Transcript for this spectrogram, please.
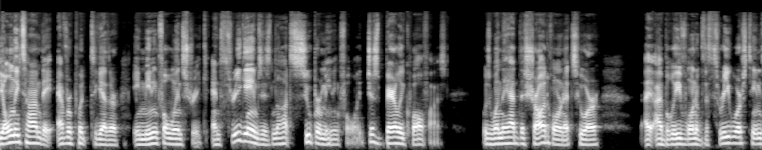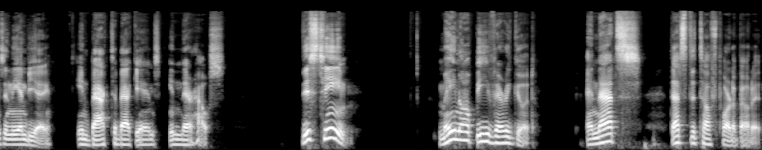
The only time they ever put together a meaningful win streak, and three games is not super meaningful, it just barely qualifies, was when they had the Charlotte Hornets, who are, I, I believe, one of the three worst teams in the NBA in back to back games in their house. This team may not be very good. And that's that's the tough part about it.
